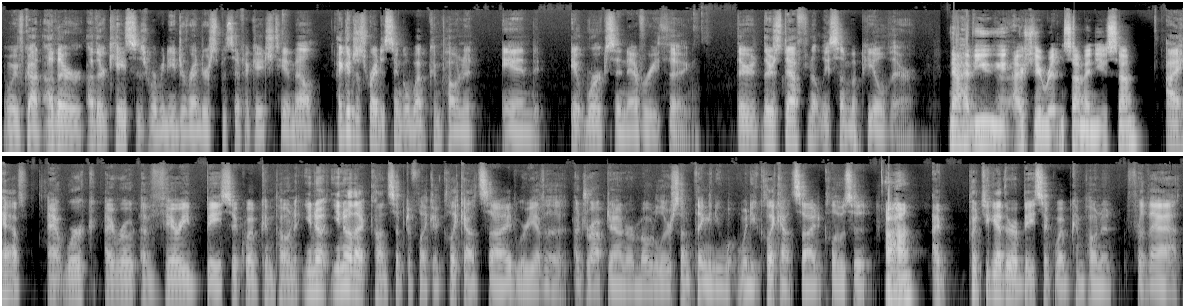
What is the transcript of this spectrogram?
And we've got other other cases where we need to render specific HTML. I could just write a single web component and it works in everything. There, there's definitely some appeal there. Now, have you uh, actually written some and used some? I have at work, I wrote a very basic web component. You know, you know that concept of like a click outside where you have a, a drop down or a modal or something, and you when you click outside, close it. Uh huh. I put together a basic web component for that.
